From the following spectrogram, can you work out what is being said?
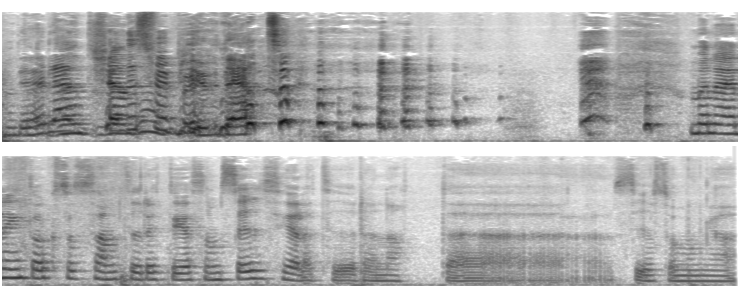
Vänta, Det lät, kändes förbjudet. Men är det inte också samtidigt det som sägs hela tiden att uh, si och så många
